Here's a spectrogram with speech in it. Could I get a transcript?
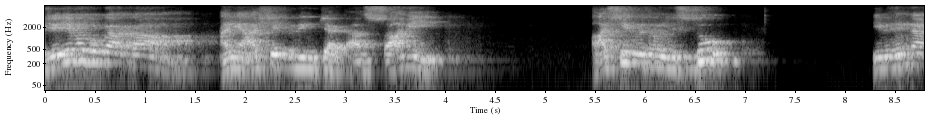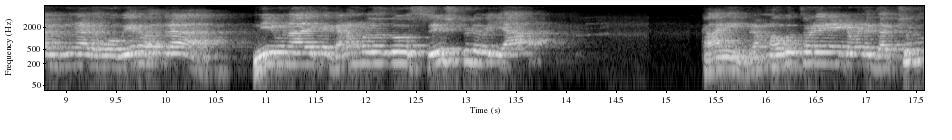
జయమగుగాక అని ఆశీర్వదించాడు ఆ స్వామి. ఆశీర్వదం ఇస్తూ ఈ విధంగా అంటున్నాడు ఓ వీరభద్ర నీవు నా యొక్క గణములతో శ్రేష్ఠుడవయ్యా. కానీ బ్రహ్మపుత్రుడైనటువంటి దక్షుడు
